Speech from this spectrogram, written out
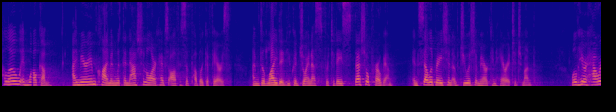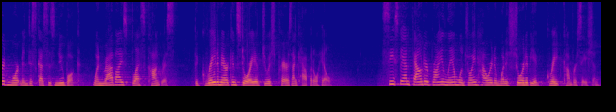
Hello and welcome. I'm Miriam Kleiman with the National Archives Office of Public Affairs. I'm delighted you could join us for today's special program in celebration of Jewish American Heritage Month. We'll hear Howard Mortman discuss his new book, When Rabbis Bless Congress, the great American story of Jewish prayers on Capitol Hill. C-SPAN founder Brian Lamb will join Howard in what is sure to be a great conversation.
